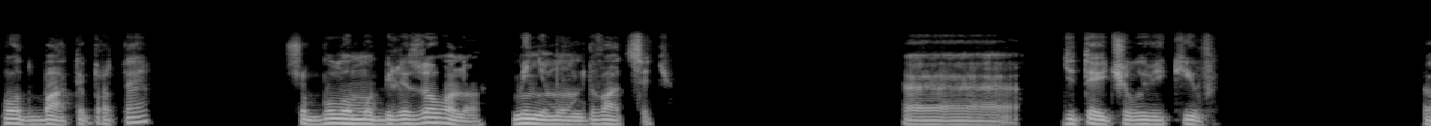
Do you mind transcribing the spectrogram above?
подбати про те, щоб було мобілізовано мінімум 20 е, дітей, чоловіків, е,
